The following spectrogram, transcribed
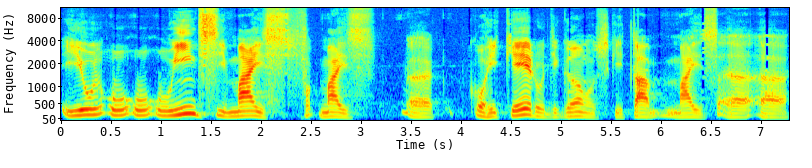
e o, o, o índice mais, mais uh, corriqueiro, digamos, que está mais uh,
